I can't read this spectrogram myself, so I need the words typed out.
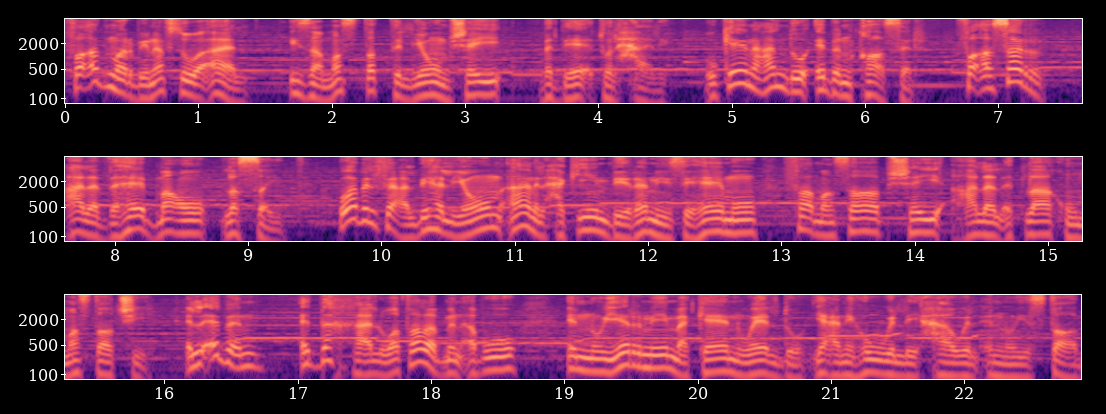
فاضمر بنفسه وقال إذا ما اصطدت اليوم شيء بدي أقتل حالي. وكان عنده ابن قاصر فأصر على الذهاب معه للصيد. وبالفعل بهاليوم قام الحكيم برمي سهامه فما صاب شيء على الإطلاق وما اصطاد شيء. الابن اتدخل وطلب من أبوه إنه يرمي مكان والده يعني هو اللي يحاول إنه يصطاد.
